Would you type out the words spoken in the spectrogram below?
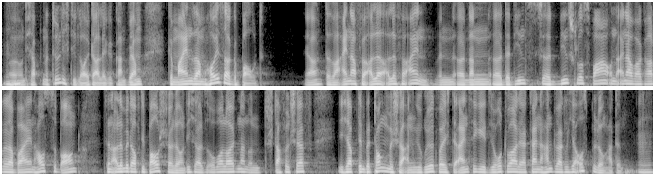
Mhm. Äh, und ich habe natürlich die Leute alle gekannt. Wir haben gemeinsam Häuser gebaut. Ja, da war einer für alle, alle für einen. Wenn äh, dann äh, der Dienst, äh, Dienstschluss war und einer war gerade dabei, ein Haus zu bauen, sind alle mit auf die Baustelle. Und ich als Oberleutnant und Staffelchef, ich habe den Betonmischer angerührt, weil ich der einzige Idiot war, der keine handwerkliche Ausbildung hatte. Mhm.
